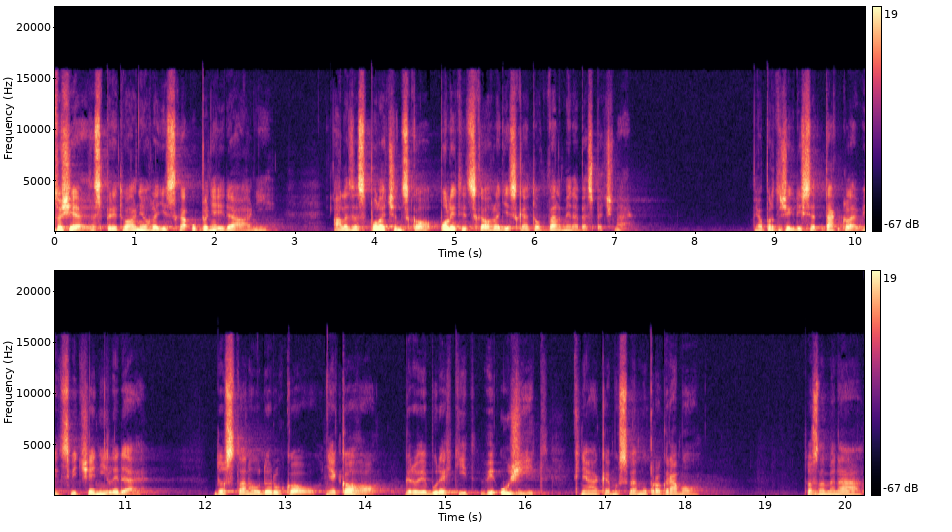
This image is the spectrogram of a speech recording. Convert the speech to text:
Což je ze spirituálního hlediska úplně ideální, ale ze společenského politického hlediska je to velmi nebezpečné. Jo, protože když se takhle vycvičení lidé dostanou do rukou někoho, kdo je bude chtít využít k nějakému svému programu, to znamená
